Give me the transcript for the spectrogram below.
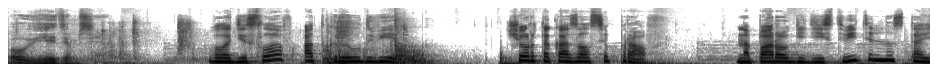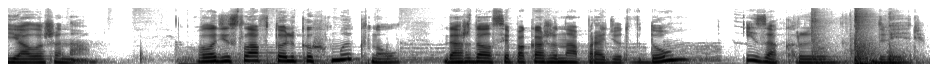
Увидимся. Владислав открыл дверь. Черт оказался прав. На пороге действительно стояла жена. Владислав только хмыкнул, дождался, пока жена пройдет в дом и закрыл дверь.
